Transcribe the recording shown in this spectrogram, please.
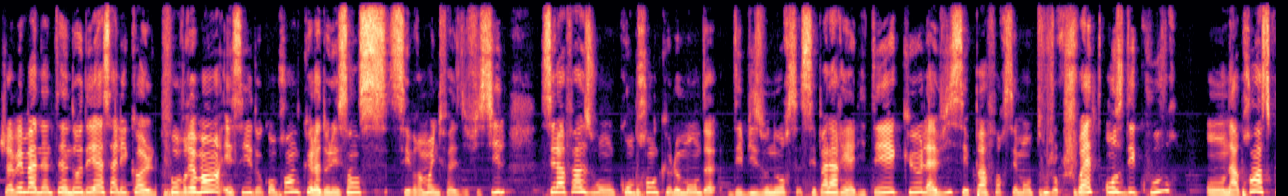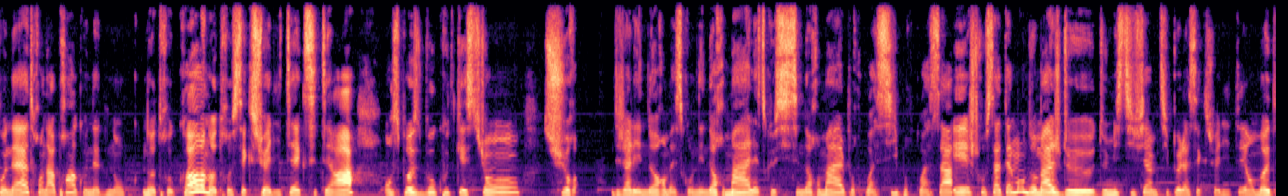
j'avais ma Nintendo DS à l'école. Il faut vraiment essayer de comprendre que l'adolescence c'est vraiment une phase difficile. C'est la phase où on comprend que le monde des bisounours c'est pas la réalité, que la vie c'est pas forcément toujours chouette. On se découvre, on apprend à se connaître, on apprend à connaître notre corps, notre sexualité, etc. On se pose beaucoup de questions sur déjà les normes, est-ce qu'on est normal, est-ce que si c'est normal, pourquoi si, pourquoi ça? Et je trouve ça tellement dommage de, mystifier un petit peu la sexualité en mode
